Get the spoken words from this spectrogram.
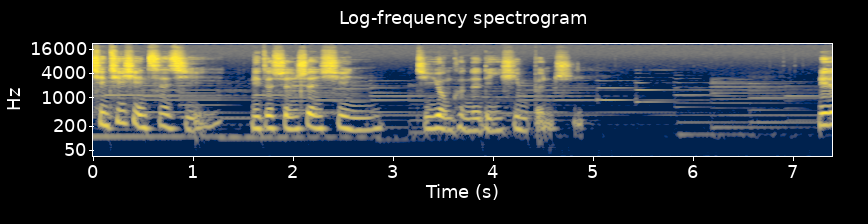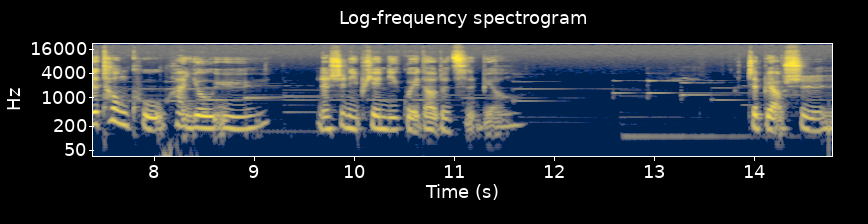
请提醒自己，你的神圣性及永恒的灵性本质。你的痛苦和忧郁。乃是你偏离轨道的指标，这表示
